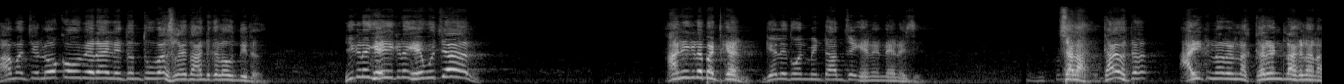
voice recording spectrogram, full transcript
हा म्हणजे लोक उभे राहिले तर तू बसलाय दांडकं लावून दिलं. इकडे घे इकडे घे उचल. आणि इकडे पटकन. गेले दोन मिनिटं आमचे घेणे नेण्याचे. चला काय होतं? ऐकणाऱ्यांना करंट लागला ना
